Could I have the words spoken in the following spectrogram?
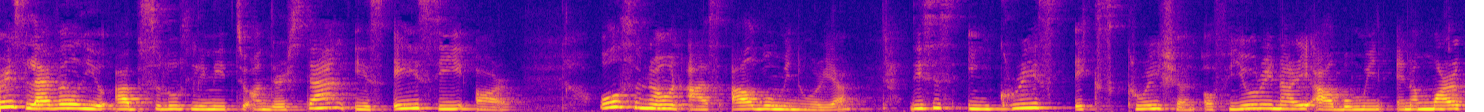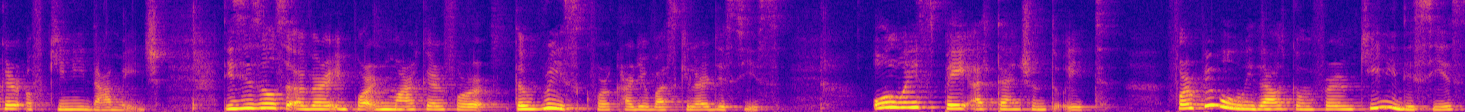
First level you absolutely need to understand is ACR, also known as albuminuria. This is increased excretion of urinary albumin and a marker of kidney damage. This is also a very important marker for the risk for cardiovascular disease. Always pay attention to it. For people without confirmed kidney disease,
